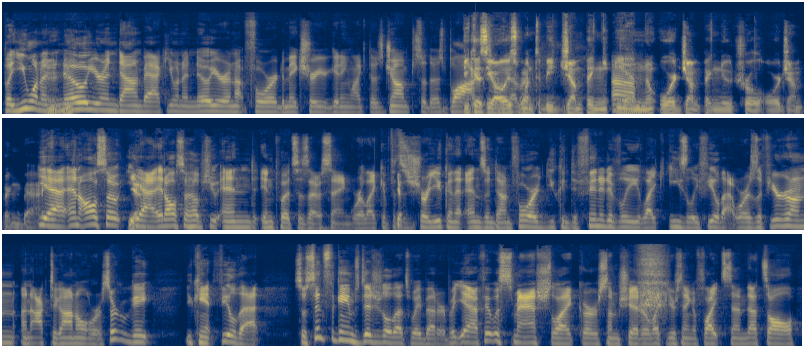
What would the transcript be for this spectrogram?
but you want to Mhm. know you're in down back. You want to know you're in up forward to make sure you're getting like those jumps or those blocks. Because you always whatever. want to be jumping Um, in or jumping neutral or jumping back. Yeah, and also yeah. Yeah. it also helps you end inputs as I was saying, where like if it's a sure you can that ends in down forward, you can definitively like easily feel that. Whereas if you're on an octagonal or a circle gate, you can't feel that. So since the game's digital, that's way better. But yeah, if it was Smash like or some shit or like you're saying a flight sim, that's all.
